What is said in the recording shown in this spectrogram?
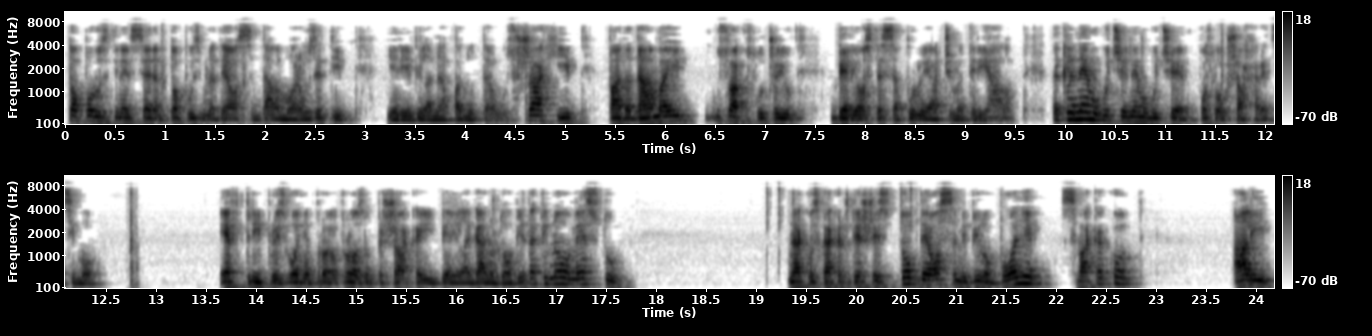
top mora uzeti na f7, top uzme na d8, dama mora uzeti jer je bila napadnuta uz šah i pada dama i u svakom slučaju beli ostaje sa puno jačim materijalom. Dakle, nemoguće, nemoguće posle ovog šaha, recimo, F3 proizvodnja prolaznog pešaka i beli lagano dobije. Dakle, na ovom mestu, nakon skakača D6, top D8 je bilo bolje, svakako, ali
